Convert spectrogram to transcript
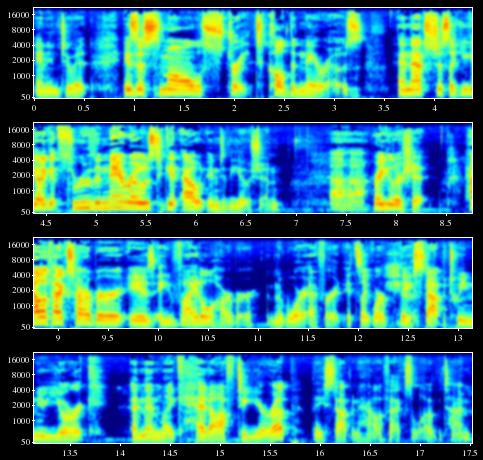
and into it is a small strait called the Narrows. And that's just like you got to get through the Narrows to get out into the ocean. Uh huh. Regular shit. Halifax Harbor is a vital harbor in the war effort. It's like where they stop between New York and then like head off to Europe. They stop in Halifax a lot of the time.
